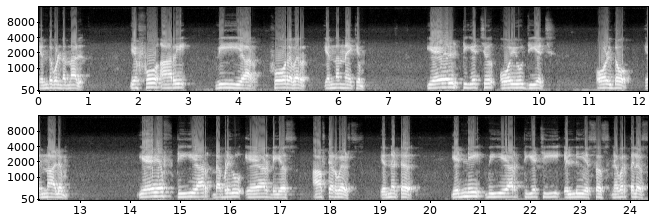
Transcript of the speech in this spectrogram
എന്തുകൊണ്ടെന്നാൽ F O R E V E R forever എന്നേക്കും A L T H O U G H although എന്നാലും A F T R W A R D S afterwards എന്നിട്ട് N E V E R T H E L E S S nevertheless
